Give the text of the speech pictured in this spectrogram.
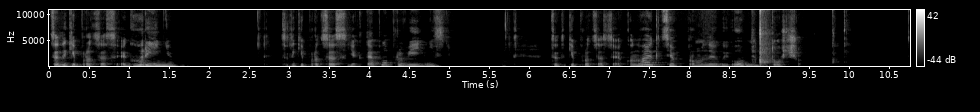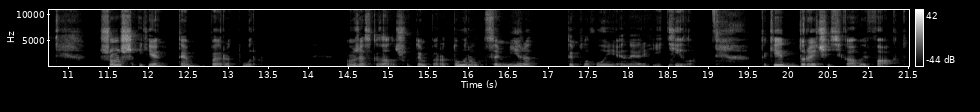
Це такі процеси, як горіння, це такі процеси, як теплопровідність. Це такі процеси, як конвекція, променевий обмін тощо. Що ж є температура? Ми вже сказали, що температура це міра теплової енергії тіла. Такий, до речі, цікавий факт.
